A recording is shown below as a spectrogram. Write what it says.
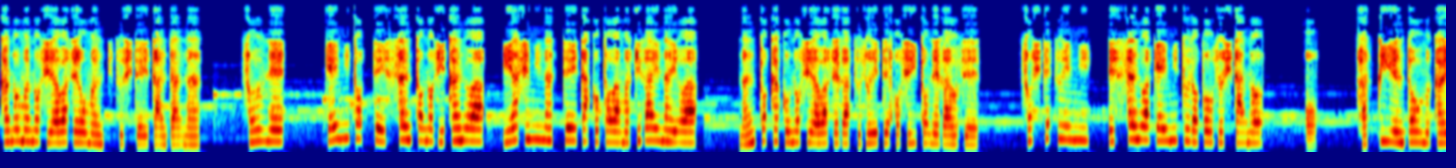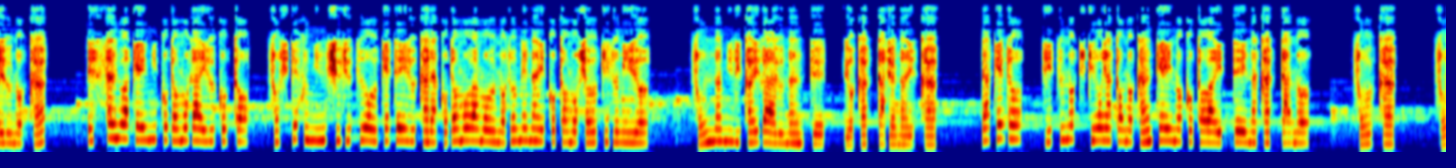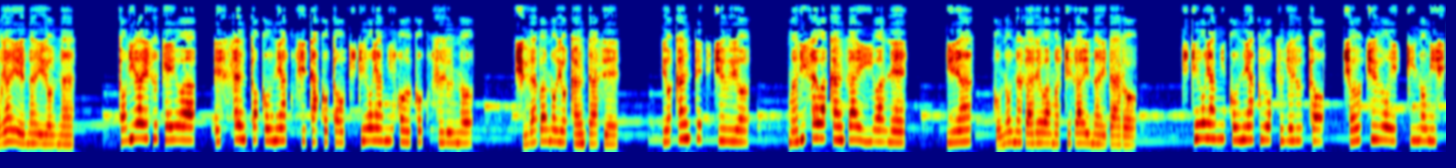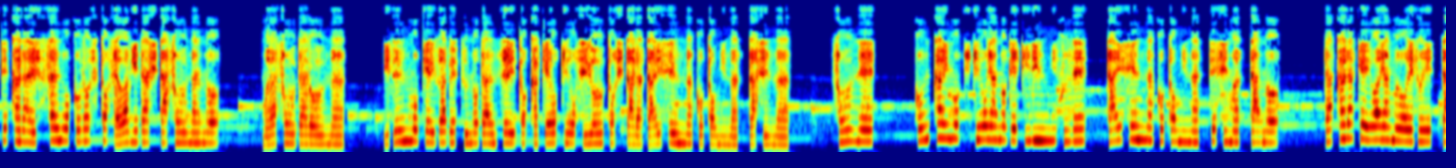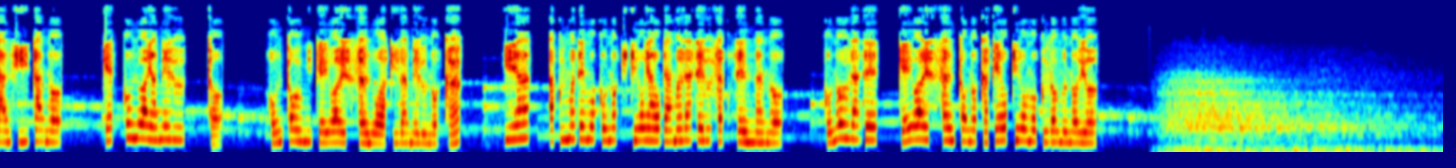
束の間の幸せを満喫していたんだな。そうね。K にとって S さんとの時間は、癒しになっていたことは間違いないわ。なんとかこの幸せが続いてほしいと願うぜ。そしてついに、S さんは K にプロポーズしたの。お、ハッピーエンドを迎えるのか ?S さんは K に子供がいること、そして不妊手術を受けているから子供はもう望めないことも承知済みよ。そんなに理解があるなんて、よかったじゃないか。だけど、実の父親との関係のことは言っていなかったの。そうか。そりゃ言えないよな。とりあえず K は、S さんと婚約したことを父親に報告するの。修羅場の予感だぜ。予感的中よ。マリサは考えいいわね。いや、この流れは間違いないだろ。父親に婚約を告げると、焼酎を一気飲みしてから S さんを殺すと騒ぎ出したそうなの。まあそうだろうな。以前も K が別の男性と駆け落ちをしようとしたら大変なことになったしな。そうね。今回も父親の激鱗に触れ、大変なことになってしまったの。だから K はやむを得ず一旦引いたの。結婚はやめる、と。本当に K は S さんを諦めるのか？いや、あくまでもこの父親を黙らせる作戦なの。この裏で、K は S さんとの駆け落ちを目論むのよ。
